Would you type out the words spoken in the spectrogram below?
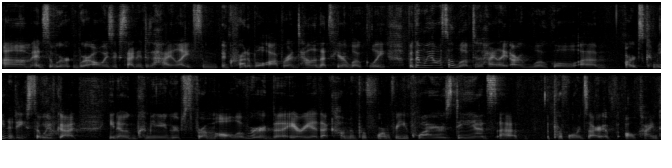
Um, and so we're, we're always excited to highlight some incredible opera and talent that's here locally. But then we also love to highlight our local um, arts community. So yeah. we've got, you know, community groups from all over the area that come and perform for you. Choirs, dance, uh, performance art of all kind.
